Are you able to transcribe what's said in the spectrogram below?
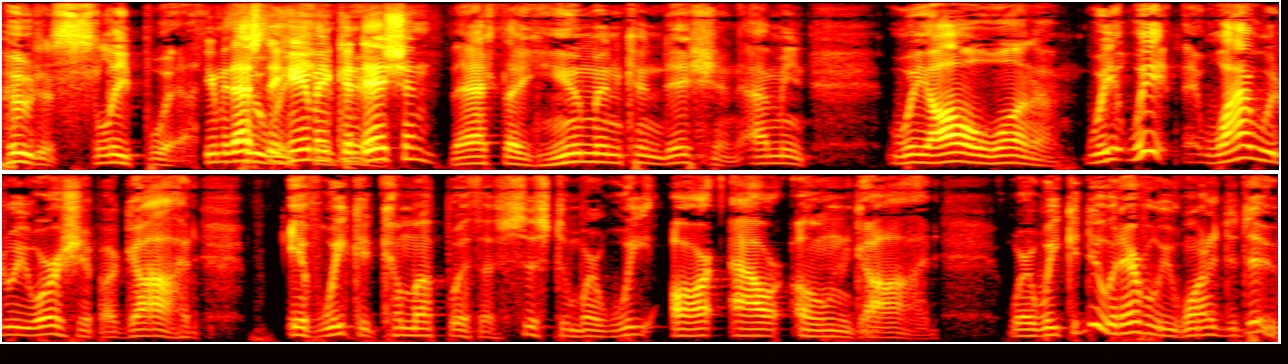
who to sleep with. You mean that's the human condition? That's the human condition. I mean, we all want to. We we. Why would we worship a God if we could come up with a system where we are our own God, where we could do whatever we wanted to do?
